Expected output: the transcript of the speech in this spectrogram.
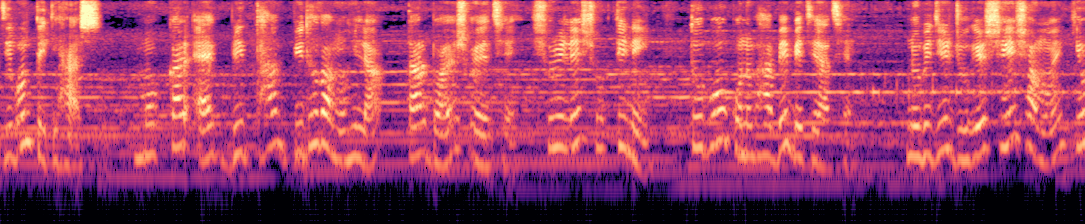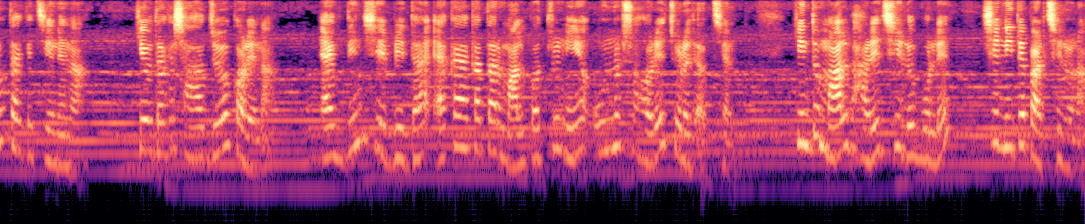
জীবন্ত ইতিহাস। মক্কার এক বৃদ্ধা বিধবা মহিলা তার বয়স হয়েছে। শরীরে শক্তি নেই, তবুও কোনোভাবে বেঁচে আছেন। নবীজির যুগের সেই সময় কেউ তাকে চেনে না, কেউ তাকে সাহায্যও করে না। একদিন সে বৃদ্ধা একা একা তার মালপত্র নিয়ে অন্য শহরে চলে যাচ্ছেন। কিন্তু মাল ভারী ছিল বলে সে নিতে পারছিল না।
